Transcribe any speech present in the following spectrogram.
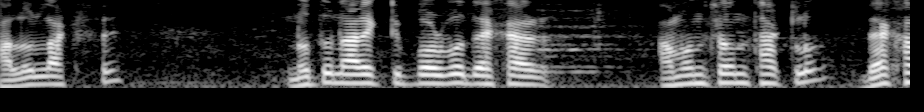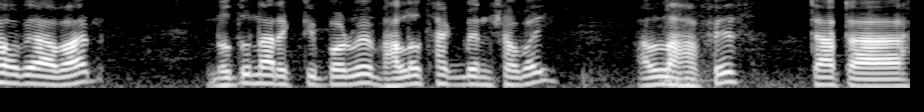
ভালো লাগছে। নতুন আরেকটি পর্ব দেখার আমন্ত্রণ থাকল। দেখা হবে আবার নতুন আরেকটি পর্বে। ভালো থাকবেন সবাই। আল্লাহ হাফেজ। টাটা।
